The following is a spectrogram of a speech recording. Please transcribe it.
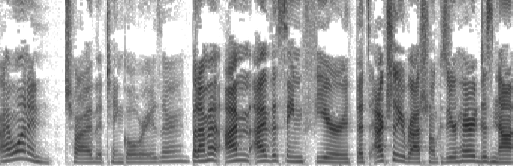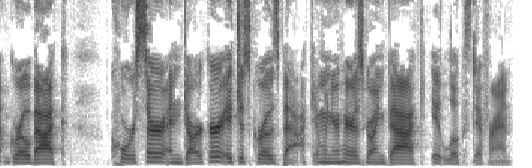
I want to try the Tinkle razor, but I'm a, I'm I have the same fear that's actually irrational because your hair does not grow back coarser and darker. It just grows back, and when your hair is growing back, it looks different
